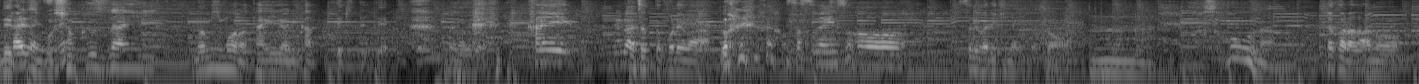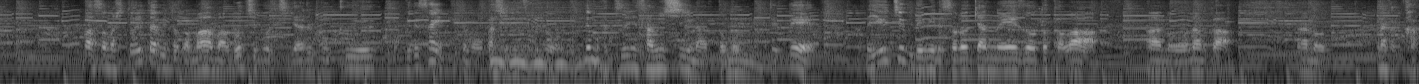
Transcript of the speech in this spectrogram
帰れないんですね。食材飲み物大量に買ってきてて。なるほど。帰るのはちょっとこれはさすがにそのそれはできないそう。とうん。そうなのだからあのまあその一人旅とかまあまあぼちぼちやる僕僕でさえって言ってもおかしいんですけど、うんうんうんうんでも普通に寂しいなと思ってて、で YouTube で見るソロキャンの映像とかはあのなんかあのなんかかっ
